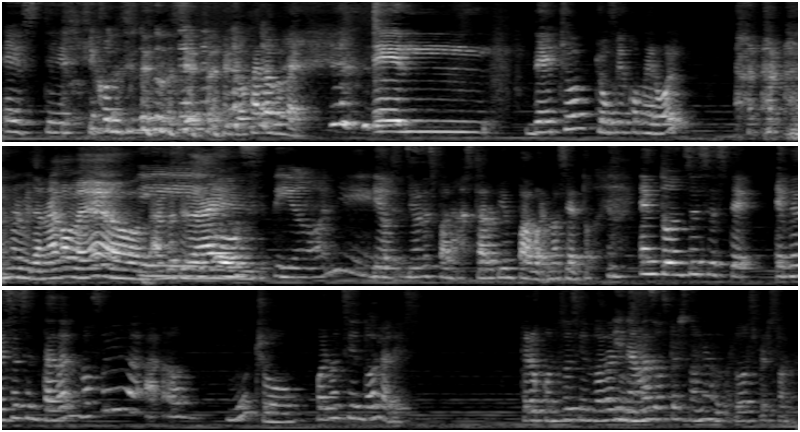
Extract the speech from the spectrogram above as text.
Este, y con ojalá. El, de hecho, yo fui a comer hoy. Me invitaron a comer. Y ostiones. Y opciones para estar bien power, ¿no es cierto? Entonces, este, en esa sentada no fue a- a mucho, fueron 100 dólares. Pero con esos 100 dólares... Y nada más dos personas, güey. dos personas.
